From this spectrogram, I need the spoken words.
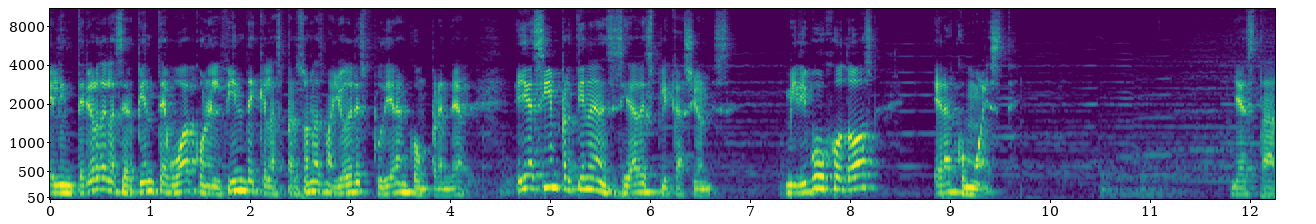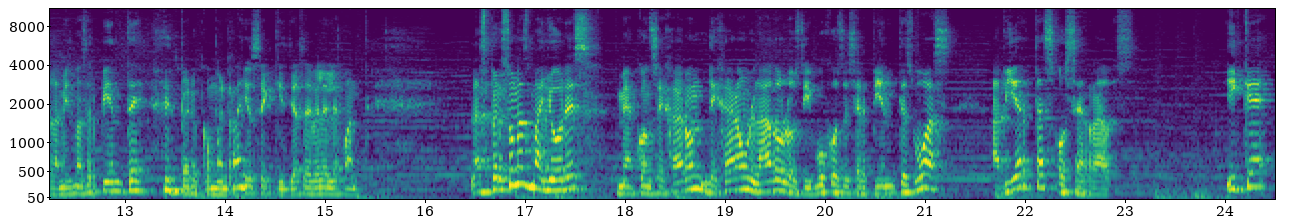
el interior de la serpiente boa con el fin de que las personas mayores pudieran comprender. Ella siempre tiene necesidad de explicaciones. Mi dibujo 2 era como este. Ya está la misma serpiente, pero como en rayos X ya se ve el elefante. Las personas mayores me aconsejaron dejar a un lado los dibujos de serpientes boas, abiertas o cerradas, y que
